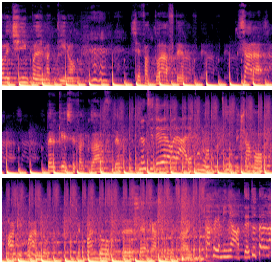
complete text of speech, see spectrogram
Sono le 5 del mattino. Si è fatto after. Sara, perché si è fatto after? Non si deve lavorare. Tu, non- tu, diciamo anche quando, cioè quando eh, sei a casa cosa fai? Cacche e mignotte, tutto il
